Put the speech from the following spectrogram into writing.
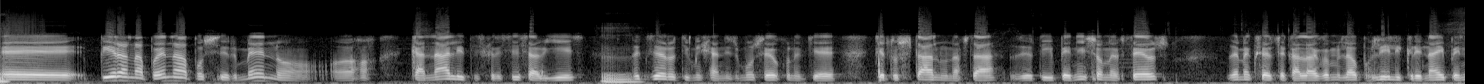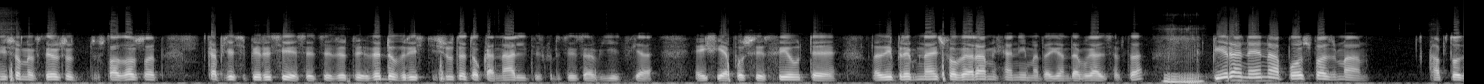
Ε, πήραν από ένα αποσυρμένο ε, κανάλι της χρυσής Αυγής, δεν ξέρω τι μηχανισμούς έχουν και, και τους φτάνουν αυτά, διότι υπενήσωμε ευθέως δεν με ξέρετε καλά, εγώ μιλάω πολύ ειλικρινά. Υπενήσωμε ευθέως ότι τους τα δώσαν κάποιες υπηρεσίες, έτσι, διότι δεν το βρίσκεις ούτε το κανάλι της Χρυσής Αυγής πια έχει αποσυρθεί ούτε... Δηλαδή πρέπει να έχεις φοβερά μηχανήματα για να τα βγάζεις αυτά. Πήραν ένα απόσπασμα από το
